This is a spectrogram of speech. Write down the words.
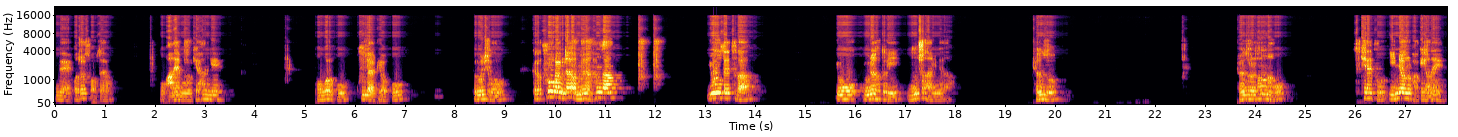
근데 어쩔 수가 없어요. 뭐 안에 뭐 이렇게 하는 게 번거롭고 굳이 알 필요 없고 이런 식으로 그래서 프로그램을 짜다 보면 항상 요 세트가 요, 요 녀석들이 뭉쳐 다닙니다. 변수 변수를 선언하고 스킨F 입력을 받기 전에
